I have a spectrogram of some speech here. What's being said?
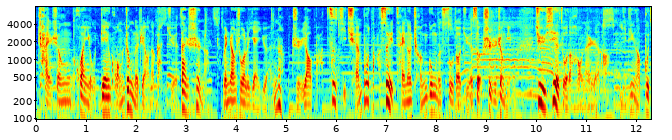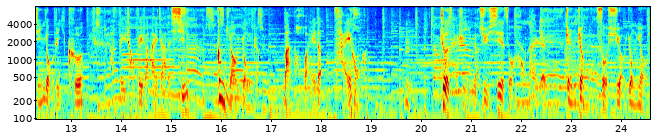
产生患有癫狂症的这样的感觉，但是呢，文章说了，演员呢，只要把自己全部打碎，才能成功的塑造角色。事实证明，巨蟹座的好男人啊，一定要不仅有着一颗非常非常爱家的心，更要有着满怀的才华。嗯，这才是一个巨蟹座好男人真正所需要拥有的。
